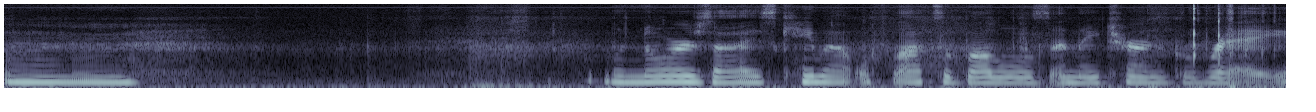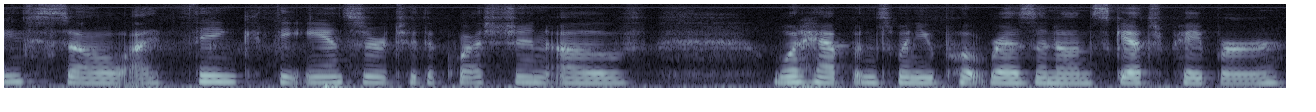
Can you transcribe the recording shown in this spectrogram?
Um, Lenore's eyes came out with lots of bubbles and they turned gray. So I think the answer to the question of what happens when you put resin on sketch paper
